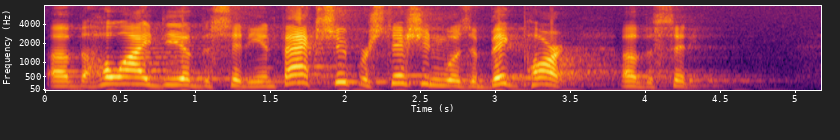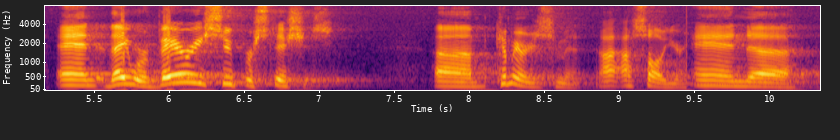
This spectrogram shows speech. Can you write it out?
of the whole idea of the city. In fact, superstition was a big part of the city. And they were very superstitious. Um, come here just a minute. I, I saw you. And uh,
